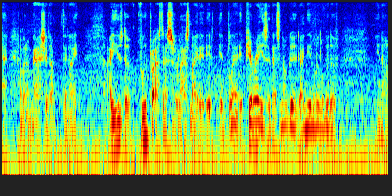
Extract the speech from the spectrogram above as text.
I'm going to mash it up tonight. I used a food processor last night. It, it, it, blend, it purees it. That's no good. I need a little bit of, you know,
